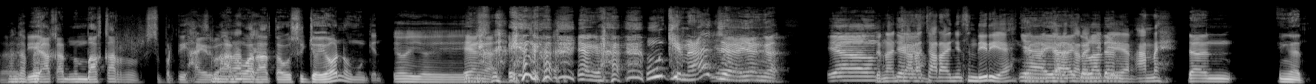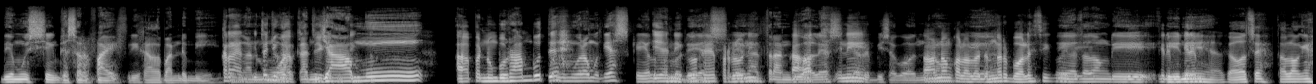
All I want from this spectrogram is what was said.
eh, Mantap dia ya. akan membakar seperti Hairil Semangat Anwar ya. atau Sujoyono mungkin Yoi, yoi. ya enggak ya enggak ya enggak mungkin aja Ya, ya enggak yang Dengan ya, cara-caranya sendiri ya. Ya, Dengan ya, cara-caranya itulah, dia dan- yang aneh. dan ingat dia musisi yang bisa survive di kala pandemi Keren, dengan itu juga- mengeluarkan itu juga jamu Eh, penumbuh rambut ya. penumbuh rambut yes kayaknya lu Iya perlu nih, deh gua kayak perlu nih. dua Ot, les ini biar bisa gondrong Tolong kalau lo Iya. denger boleh sih gue. Iya di- tolong di, kirim-kirim. di ini ya kawat saya tolong ya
